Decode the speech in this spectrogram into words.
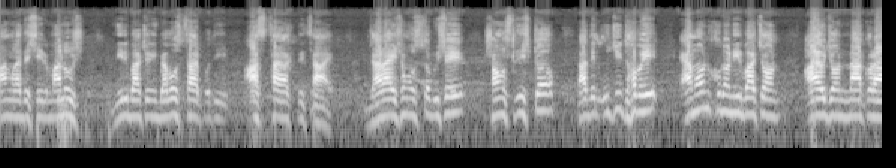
বাংলাদেশের মানুষ নির্বাচনী ব্যবস্থার প্রতি আস্থা রাখতে চায়। যারা এই সমস্ত বিষয়ে সংশ্লিষ্ট তাদের উচিত হবে এমন কোনো নির্বাচন আয়োজন না করা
